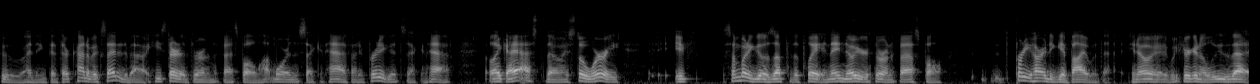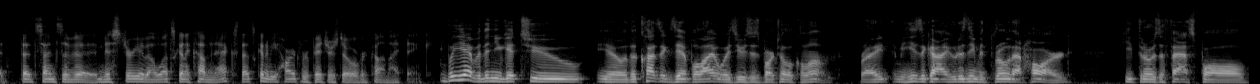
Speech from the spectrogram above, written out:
who I think that they're kind of excited about. He started throwing the fastball a lot more in the second half, had a pretty good second half. Like I asked, though, I still worry if somebody goes up to the plate and they know you're throwing a fastball. It's pretty hard to get by with that. You know, if you're going to lose that that sense of mystery about what's going to come next, that's going to be hard for pitchers to overcome. I think. But yeah, but then you get to you know the classic example I always use is Bartolo Colon, right? I mean, he's a guy who doesn't even throw that hard. He throws a fastball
